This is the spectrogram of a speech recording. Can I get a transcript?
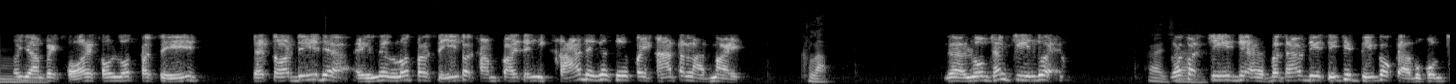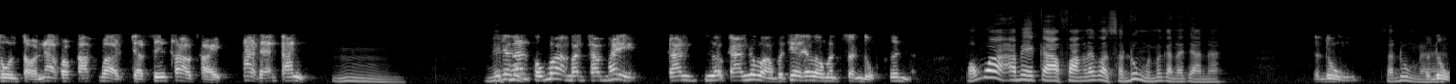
มพยายามไปขอให้เขาลดภาษี แต่ตอนนี้เนี่ยไอ้เรื่องลดภาษีก็ทำไปแต่อีกขาหนึ่งก็คือไปหาตลาดใหม่ ครับเนี่ยรวมทั้งจีนด้วยใช่ใช่ แล้วก็จีนเนี่ยประธานาธิบดีสีจิ้นผิงก็กล่าวบังคมทูลต่อหน้าพระพักตร์ว่าจะซื้อข้าวไทยห้าแสนตันอืมเพราะฉะนั้นผมว่ามันทำให้การการระหว่างประเทศของเรามันสนุกขึ้น ผมว่าอเมริกาฟังแล้วก็สะดุ้งเหมือนกันนะอาจารย์นะสะดุ้งสะดุ้งนะสะดุ้ง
